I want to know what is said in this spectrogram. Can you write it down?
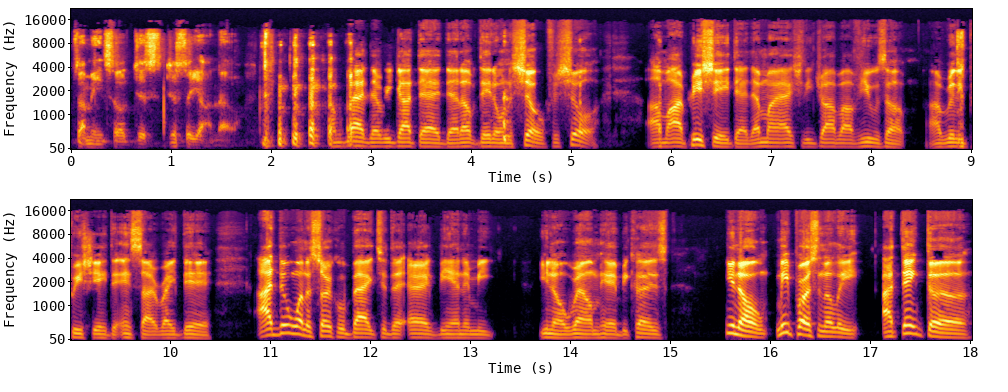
So I mean, so just just so y'all know. I'm glad that we got that that update on the show for sure. Um, I appreciate that. That might actually drive our views up. I really appreciate the insight right there. I do want to circle back to the Eric Bieniemy, you know, realm here because, you know, me personally, I think the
